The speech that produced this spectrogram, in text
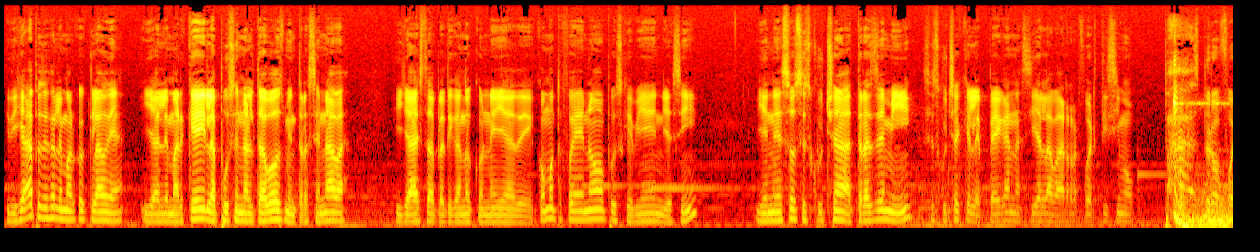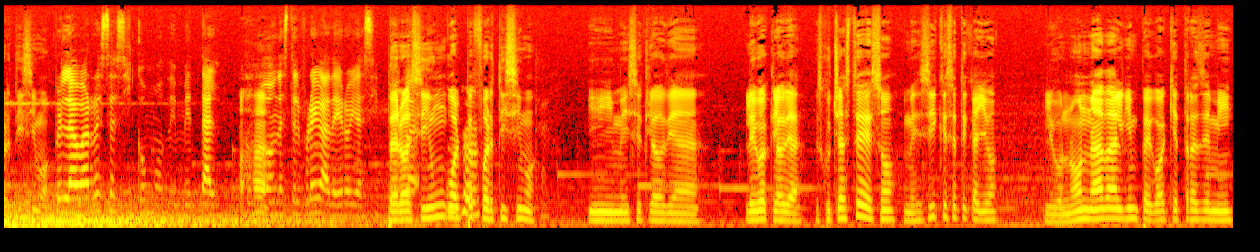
y dije, ah, pues déjale marco a Claudia. Y ya le marqué y la puse en altavoz mientras cenaba. Y ya estaba platicando con ella de, ¿cómo te fue? No, pues que bien y así. Y en eso se escucha atrás de mí, se escucha que le pegan así a la barra fuertísimo. ¡Paz! Pero fuertísimo. pero la barra es así como de metal, como Ajá. donde está el fregadero y así. Pero pega- así un golpe Ujú. fuertísimo. Y me dice Claudia, le digo a Claudia, ¿escuchaste eso? Y me dice, sí, que se te cayó. Le digo, no, nada, alguien pegó aquí atrás de mí.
